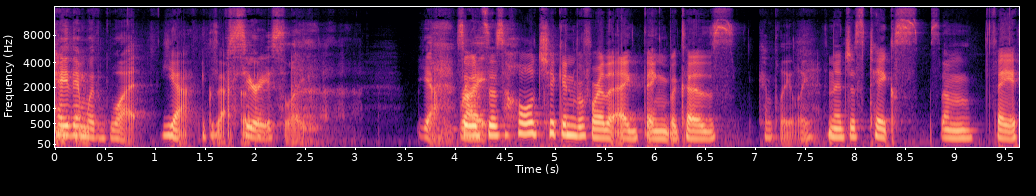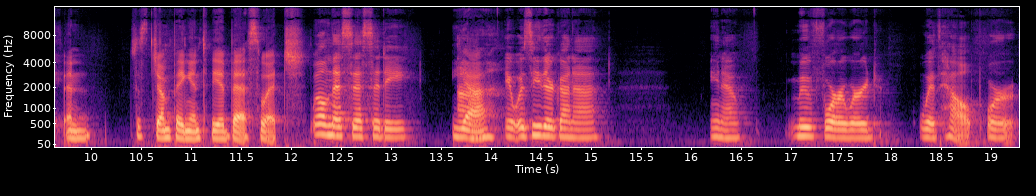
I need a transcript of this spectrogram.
pay them with what? Yeah, exactly. Seriously. Yeah, So right. it's this whole chicken before the egg thing because, completely. and it just takes some faith and just jumping into the abyss, which, Well, necessity. um, yeah. it was either gonna, you know, move forward with help or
